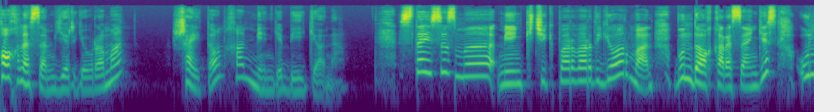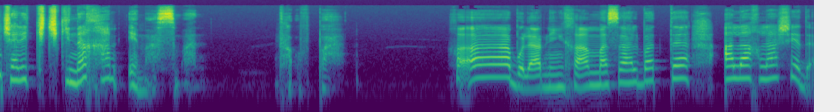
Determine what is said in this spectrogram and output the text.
xohlasam yerga uraman shayton ham menga begona. Istaysizmi men kichik parvardigorman bundoq qarasangiz unchalik kichkina ham emasman. Tavba. Ha bularning hammasi albatta alahlash edi.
